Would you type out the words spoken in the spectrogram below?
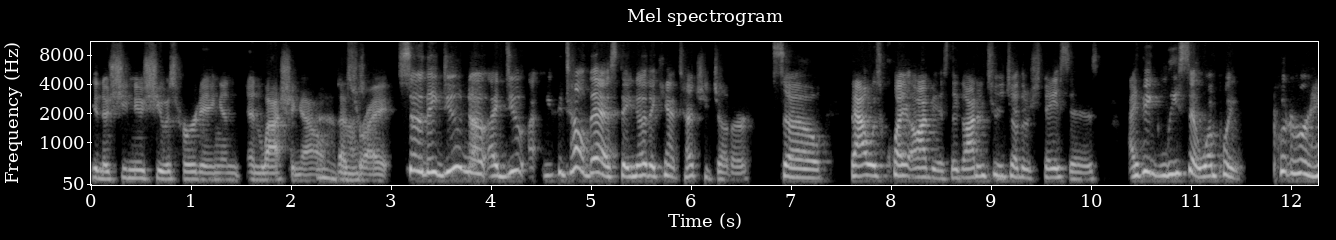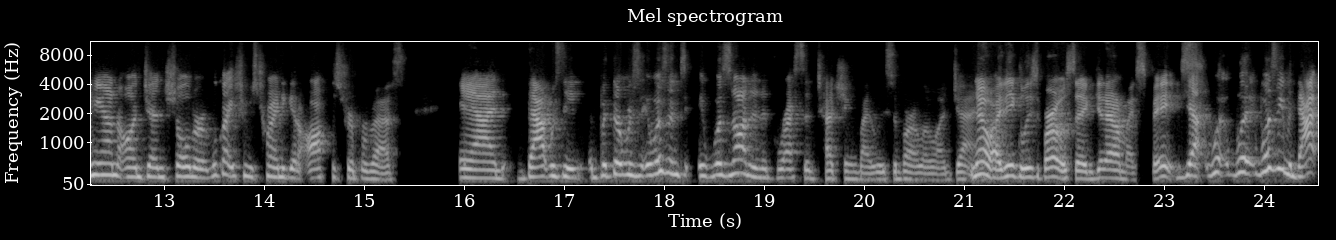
you know, she knew she was hurting and, and lashing out. Oh, that's gosh. right. So they do know. I do. You can tell this. They know they can't touch each other. So that was quite obvious. They got into each other's faces. I think Lisa at one point put her hand on Jen's shoulder. It looked like she was trying to get off the stripper vest. And that was the, but there was, it wasn't, it was not an aggressive touching by Lisa Barlow on Jen. No, I think Lisa Barlow was saying, get out of my space. Yeah, it wasn't even that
